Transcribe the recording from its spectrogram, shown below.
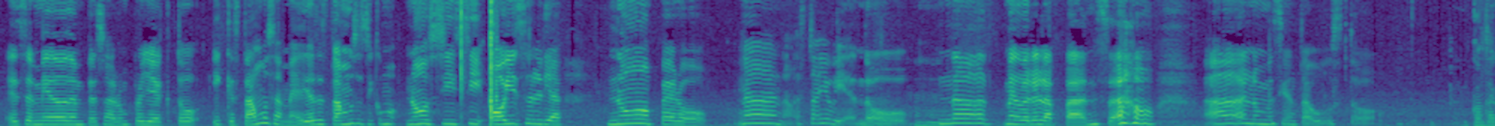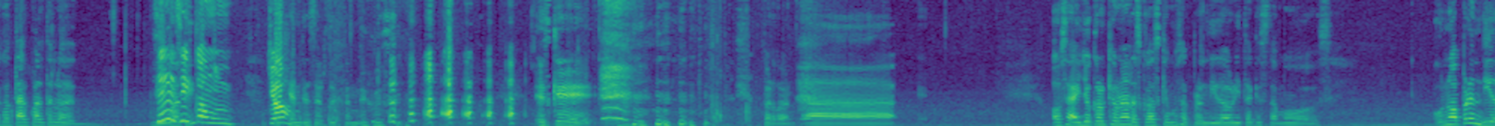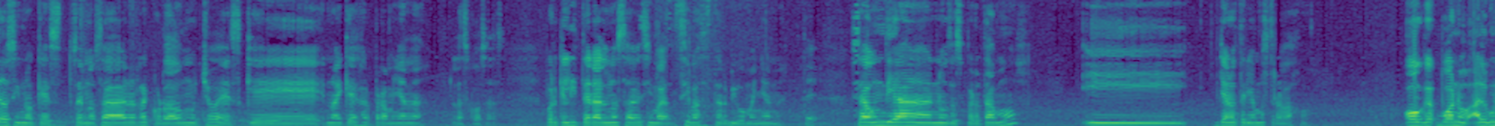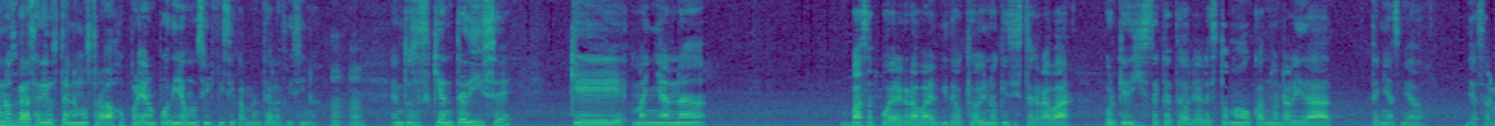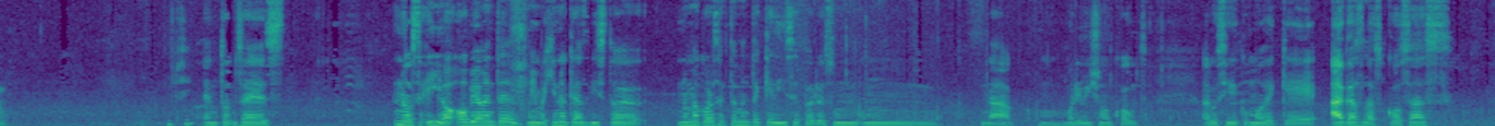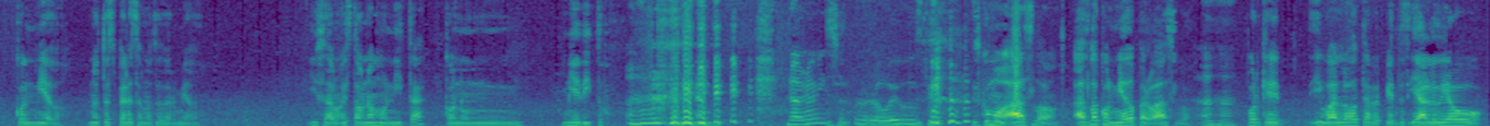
ese miedo de empezar un proyecto y que estamos a medias? Estamos así como, no, sí, sí, hoy es el día. No, pero, no, no, está lloviendo. Ujú. No, me duele la panza. O, ah, no me siento a gusto. Consejo tal cual te lo Sí, sí, ti. como yo. Dejen de hacerse pendejos. es que. Perdón. ah, o sea, yo creo que una de las cosas que hemos aprendido ahorita que estamos. No aprendido, sino que es- se nos ha recordado mucho es que no hay que dejar para mañana las cosas. Porque literal no sabes si, ma- si vas a estar vivo mañana. O sea, un día nos despertamos y ya no teníamos trabajo. O bueno, algunos gracias a Dios tenemos trabajo, pero ya no podíamos ir físicamente a la oficina. Uh-uh. Entonces, ¿quién te dice que mañana vas a poder grabar el video que hoy no quisiste grabar porque dijiste que te dolía el estómago cuando en realidad tenías miedo de hacerlo? Sí. Entonces, no sé, y obviamente me imagino que has visto, no me acuerdo exactamente qué dice, pero es un, un- una motivational quote, algo así como de que hagas las cosas con miedo, no te esperes a no tener miedo. Y está, una monita con un miedito caminando. No lo he visto, pero lo voy a buscar. Sí, Es como hazlo, hazlo con miedo, pero hazlo. Ajá. Porque igual luego te arrepientes. Y algo,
